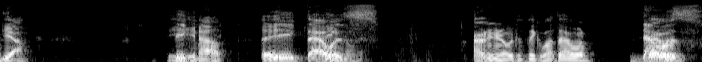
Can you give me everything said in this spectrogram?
Yeah. Big yeah. moment. It- Big- that big was. I don't even know what to think about that one. That, was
